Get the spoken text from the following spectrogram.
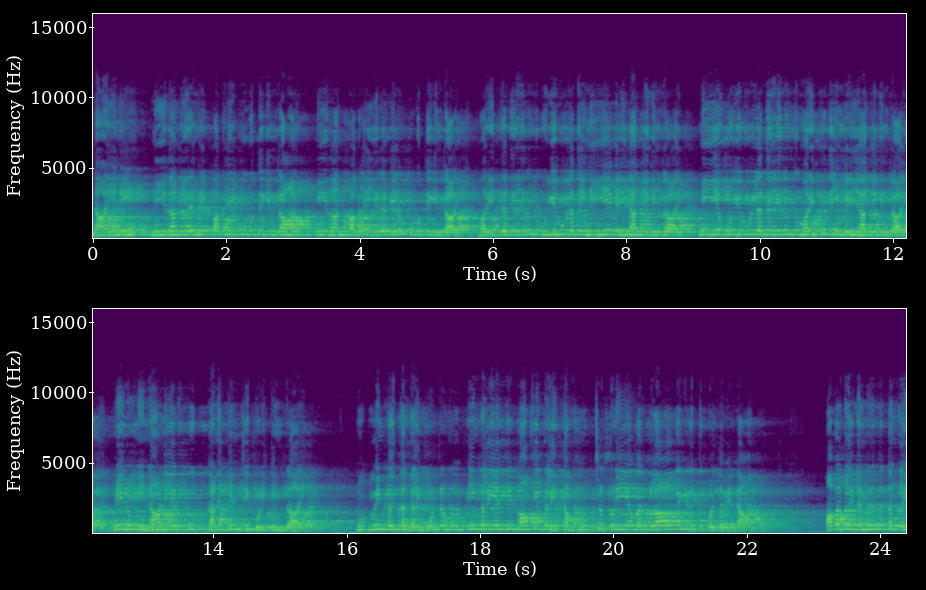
நாயனே நீதான் இரவை பகலில் புகுத்துகின்றாய். நீதான் பகலை இரவிலும் புகுத்துகின்றாய். மறித்ததிலிருந்து உயிர் உள்ளதை நீயே வெளியாக்குகின்றாய். நீயே உயிர் உள்ளதிலிருந்து மறித்ததையும் வெளியாக்குகின்றாய். மேலும் நீ நாடியருக்கு கணக்கின்றி கொடுக்கின்றாய். மீன்கள் தங்களை போன்ற மீன்களை என்று காஃபிர்களை தம் முற்ற துணையவர்களாக எடுத்துக்கொள்ள வேண்டாம். அவர்களிடமிருந்து தங்களை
